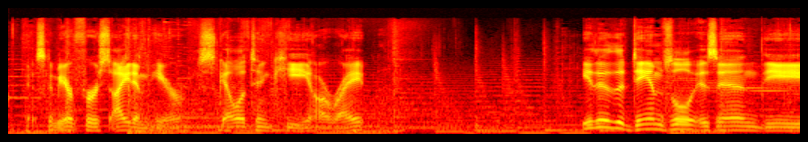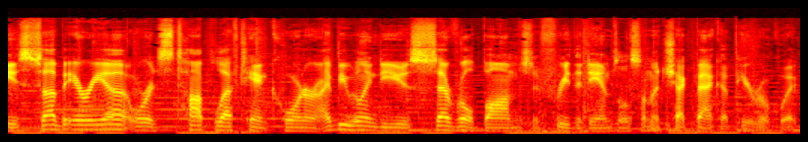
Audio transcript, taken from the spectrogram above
Okay, it's gonna be our first item here. Skeleton key, alright. Either the damsel is in the sub area or its top left hand corner. I'd be willing to use several bombs to free the damsel, so I'm gonna check back up here real quick.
